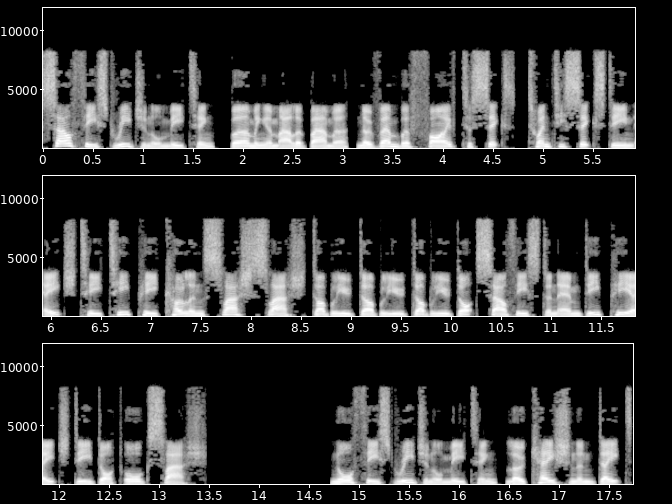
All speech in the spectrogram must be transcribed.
Southeast Regional Meeting, Birmingham, Alabama, November 5 to 6, 2016. http colon www.southeasternmdphd.org Northeast Regional Meeting, location and date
